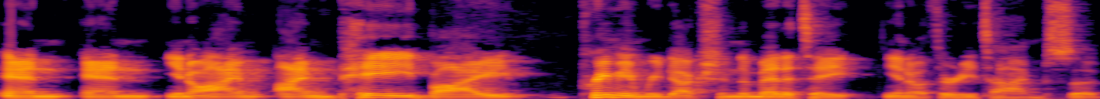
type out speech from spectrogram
and and you know I'm I'm paid by premium reduction to meditate you know 30 times a,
